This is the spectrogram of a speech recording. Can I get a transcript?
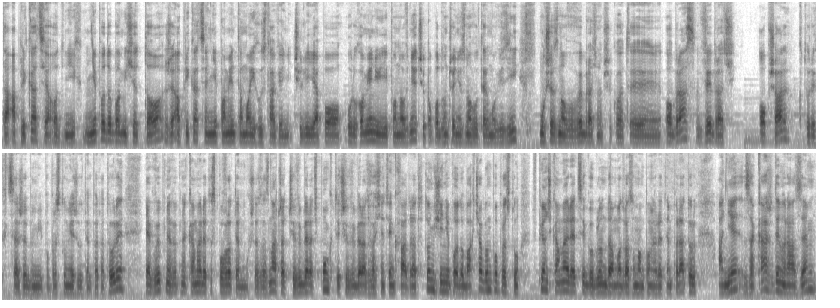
ta aplikacja od nich, nie podoba mi się to, że aplikacja nie pamięta moich ustawień, czyli ja po uruchomieniu jej ponownie, czy po podłączeniu znowu termowizji, muszę znowu wybrać na przykład yy, obraz, wybrać obszar, który chcę, żeby mi po prostu mierzył temperatury. Jak wypnę, wypnę kamerę, to z powrotem muszę zaznaczać, czy wybierać punkty, czy wybierać właśnie ten kwadrat. To mi się nie podoba. Chciałbym po prostu wpiąć kamerę, cyk, oglądam, od razu mam pomiary temperatur, a nie za każdym razem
